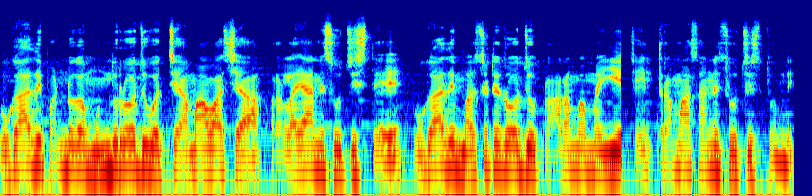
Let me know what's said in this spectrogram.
ఉగాది పండుగ ముందు రోజు వచ్చే అమావాస్య ప్రళయాన్ని సూచిస్తే ఉగాది మరుసటి రోజు ప్రారంభమయ్యే చైత్ర మాసాన్ని సూచిస్తుంది.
